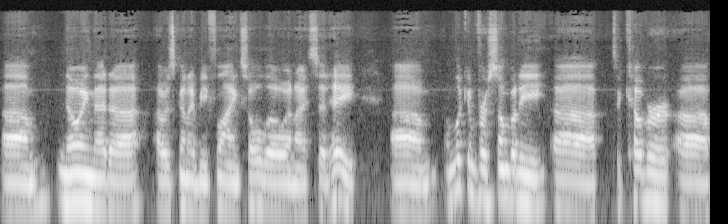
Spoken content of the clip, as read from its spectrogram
um, knowing that uh, I was going to be flying solo, and I said, "Hey, um, I'm looking for somebody uh, to cover, uh,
